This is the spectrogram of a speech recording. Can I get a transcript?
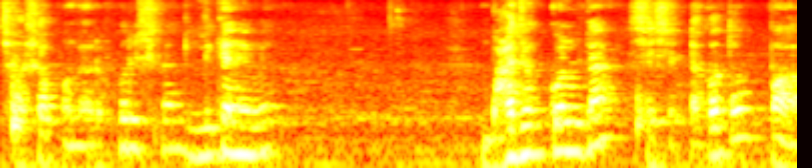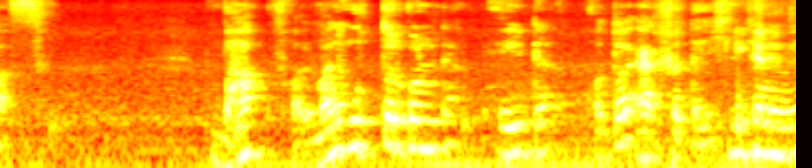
ছশো পনেরো। পরিষ্কার? লিখে নেবে। ভাজক কোনটা? শেষেরটা কত? পাঁচ। ভাগফল মানে উত্তর কোনটা? এইটা কত? একশো তেইশ। লিখে নেবে।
